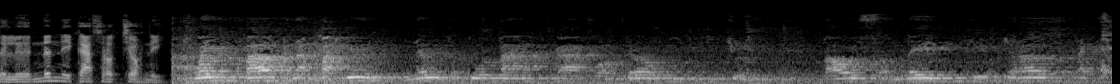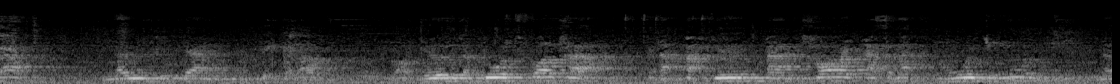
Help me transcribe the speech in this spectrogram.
ទៅលើនិន្នាការស្រុតចុះនេះអ្វីបើគណៈបកយើង នៅទទួលបានការគ្រប់គ្រងពីប្រជាជនដោយសំឡេងភាគច្រើនដាច់ខាតនៅទូទាំងប្រទេសកន្លងក៏យើងទទួលស្គាល់ថាគណៈបកយើងបានថយអាសនៈមួយចំនួននៅ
